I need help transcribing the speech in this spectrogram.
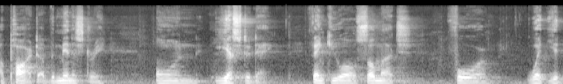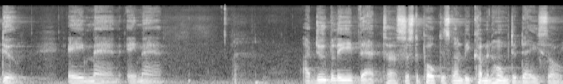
a part of the ministry on yesterday. Thank you all so much for what you do. Amen. Amen. I do believe that uh, Sister Polk is going to be coming home today, so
